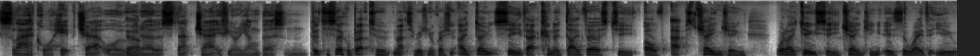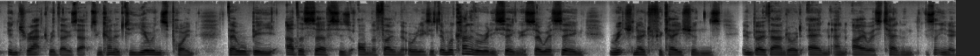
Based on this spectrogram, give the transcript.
Slack or HipChat or Yeah. you know Snapchat if you're a young person. But to circle back to Matt's original question, I don't see that kind of diversity of apps changing. What I do see changing is the way that you interact with those apps. And kind of to Ewan's point, there will be other surfaces on the phone that already exist. And we're kind of already seeing this. So we're seeing rich notifications in both Android N and iOS 10. And, you know,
